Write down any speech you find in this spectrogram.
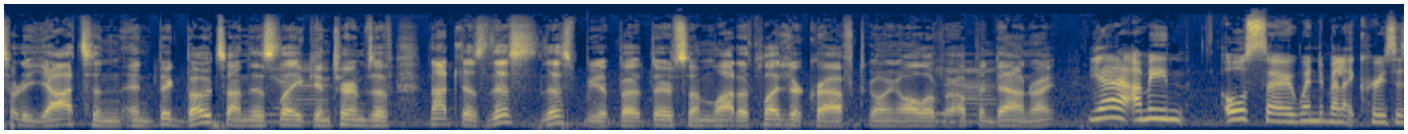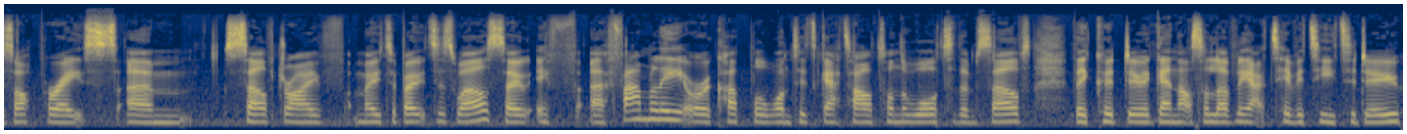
sort of yachts and, and big boats on this lake in terms of not just this this boat. There's some lot of pleasure craft going all over up and down, right? Yeah, I mean, also Windermere Lake Cruises operates um, self-drive motorboats as well. So if a family or a couple wanted to get out on the water themselves, they could do. Again, that's a lovely activity to do.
